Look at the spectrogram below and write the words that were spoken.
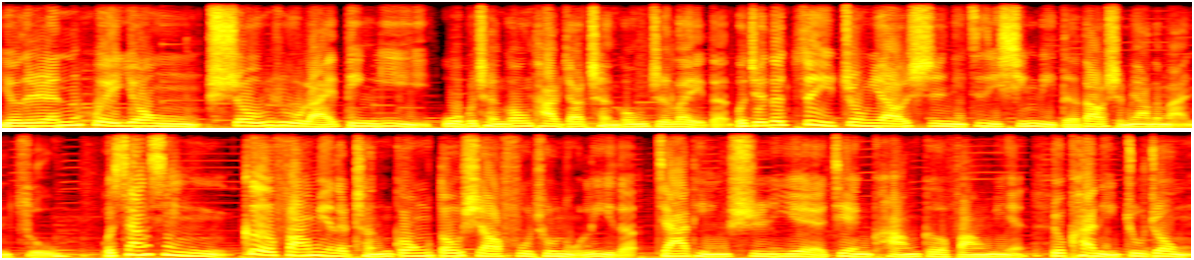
有的人会用收入来定义，我不成功，他比较成功之类的。我觉得最重要是你自己心里得到什么样的满足。我相信各方面的成功都是要付出努力的，家庭、事业、健康各方面，就看你注重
